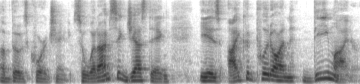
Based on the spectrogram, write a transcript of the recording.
of those chord changes. So, what I'm suggesting is I could put on D minor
